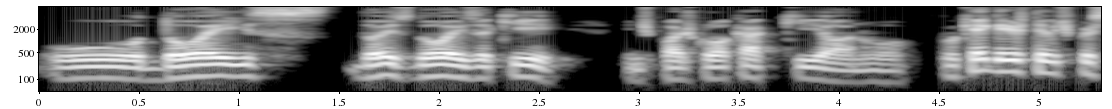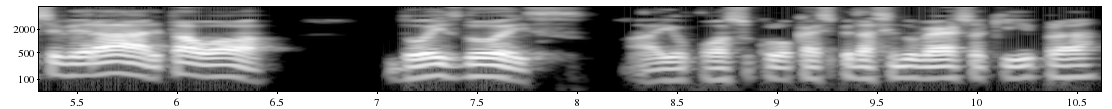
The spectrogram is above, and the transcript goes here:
O 2.2 aqui, a gente pode colocar aqui, ó, no porque a igreja teve de perseverar e tal, ó. 2.2. Aí eu posso colocar esse pedacinho do verso aqui para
